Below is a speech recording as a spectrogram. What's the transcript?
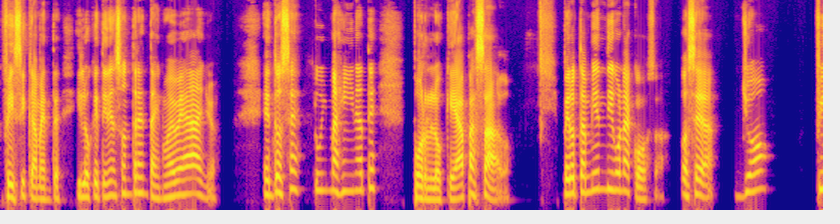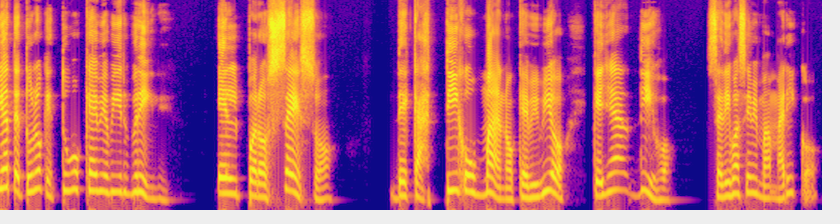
físicamente y lo que tiene son 39 años. Entonces, tú imagínate por lo que ha pasado. Pero también digo una cosa, o sea, yo Fíjate tú lo que tuvo que vivir Britney. El proceso de castigo humano que vivió, que ella dijo, se dijo así misma, marico,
